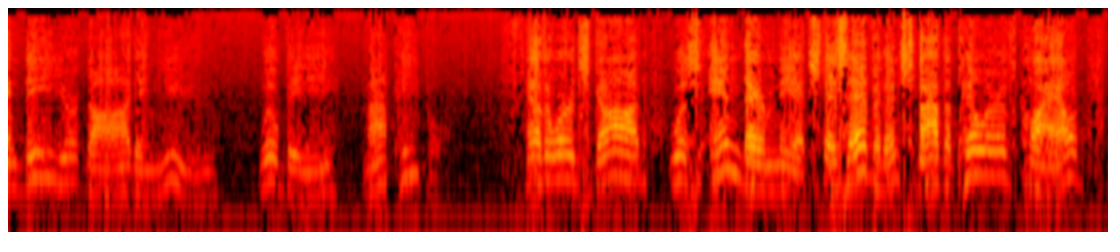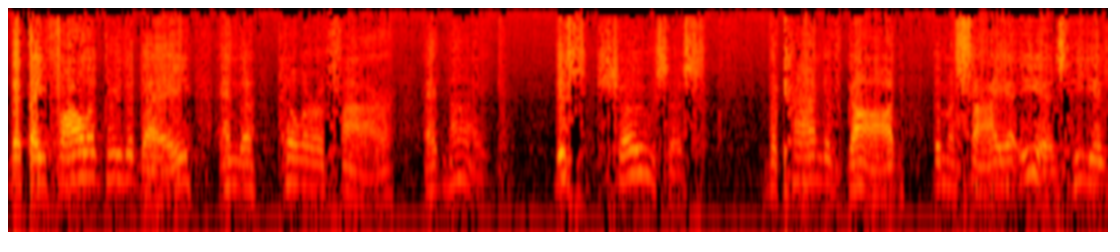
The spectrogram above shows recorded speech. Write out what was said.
and be your God, and you will be my people. In other words, God was in their midst as evidenced by the pillar of cloud that they followed through the day and the pillar of fire at night. This shows us the kind of God the Messiah is. He is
